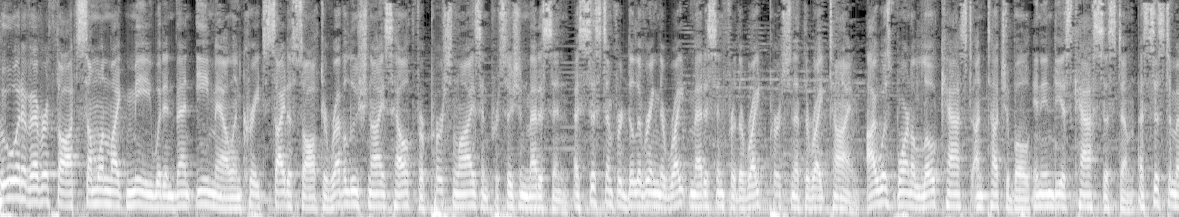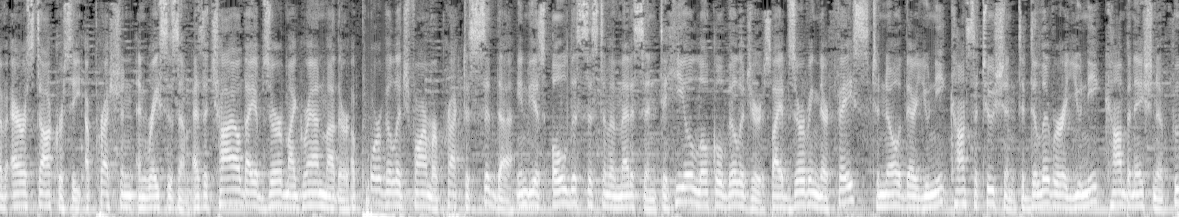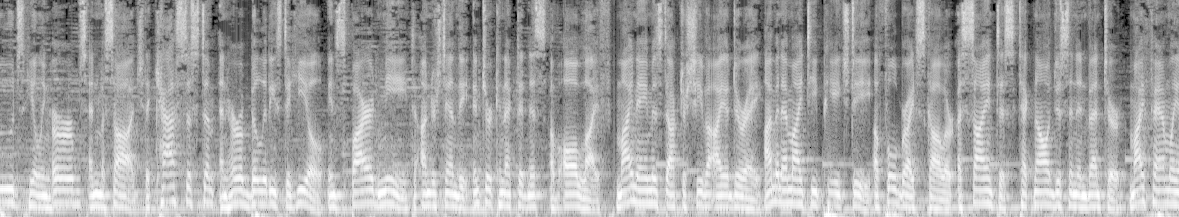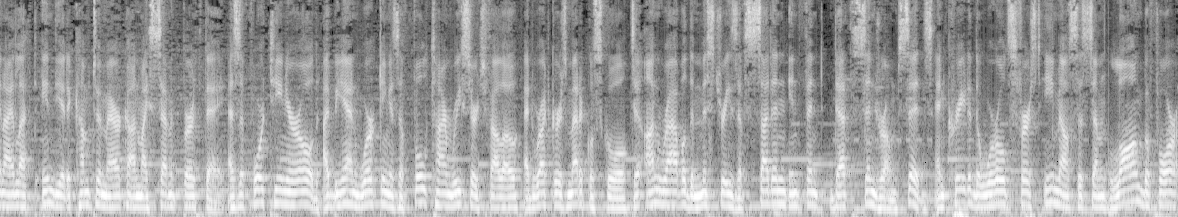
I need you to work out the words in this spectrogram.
Who would have ever thought someone like me would invent email and create Cytosolve to revolutionize health for personalized and precision medicine, a system for delivering the right medicine for the right person at the right time. I was born a low caste untouchable in India's caste system, a system of aristocracy, oppression, and racism. As a child, I observed my grandmother, a poor village farmer, practice Siddha, India's oldest system of medicine, to heal local villagers by observing their face, to know their unique constitution, to deliver a unique combination of foods, healing herbs and massage. The caste system and her abilities to heal inspired me to understand the interconnectedness of all life. My name is Dr. Shiva Ayyadurai. I'm an MIT PhD, a Fulbright scholar, a scientist, technologist, and inventor. My family and I left India to come to America on my seventh birthday. As a 14 year old, I began working as a full time research fellow at Rutgers Medical School to unravel the mysteries of sudden infant death syndrome, SIDS, and created the world's first email system long before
